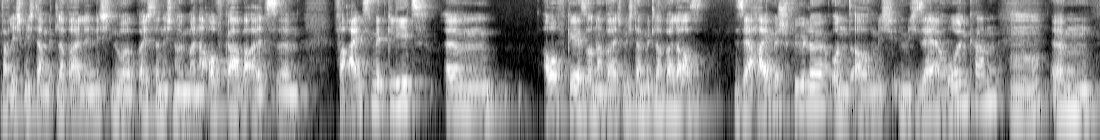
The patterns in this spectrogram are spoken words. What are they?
weil ich mich da mittlerweile nicht nur, weil ich da nicht nur in meiner Aufgabe als ähm, Vereinsmitglied ähm, aufgehe, sondern weil ich mich da mittlerweile auch sehr heimisch fühle und auch mich, mich sehr erholen kann. Mhm. Ähm,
